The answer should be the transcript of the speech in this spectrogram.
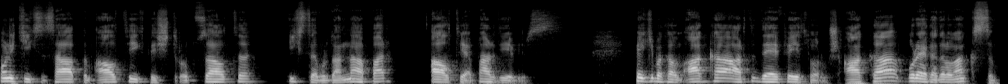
12x'i sağa attım 6x eşittir 36. X de buradan ne yapar? 6 yapar diyebiliriz. Peki bakalım AK artı DF'yi sormuş. AK buraya kadar olan kısım.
